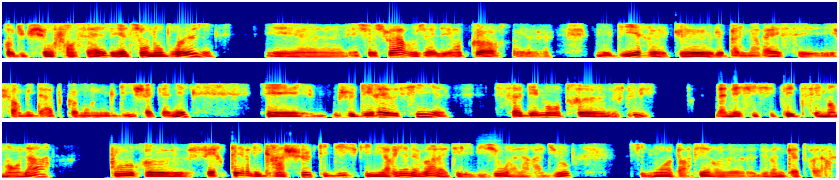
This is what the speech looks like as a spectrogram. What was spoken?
productions françaises, et elles sont nombreuses. Et, euh, et, ce soir, vous allez encore nous dire que le palmarès est, formidable, comme on nous le dit chaque année. Et je dirais aussi, ça démontre la nécessité de ces moments-là pour faire taire les grincheux qui disent qu'il n'y a rien à voir à la télévision, à la radio, sinon à partir de 24 heures.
